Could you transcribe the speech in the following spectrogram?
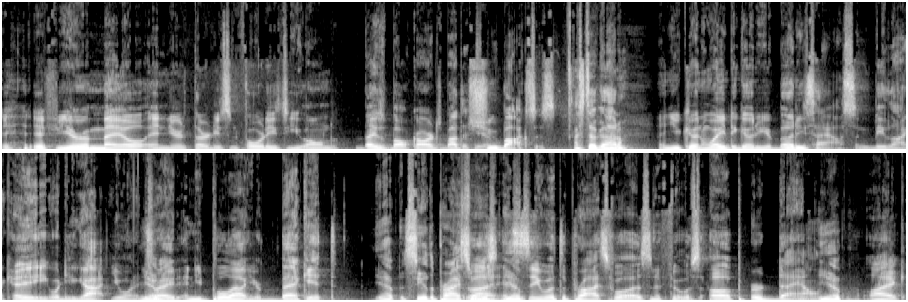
if you're a male in your 30s and 40s, you owned baseball cards by the shoe boxes, I still got them. and you couldn't wait to go to your buddy's house and be like, "Hey, what do you got? You want to Yep. trade?" And you'd pull out your Beckett, Yep. See what the price right, was. and Yep. see what the price was, and if it was up or down. Yep. Like,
